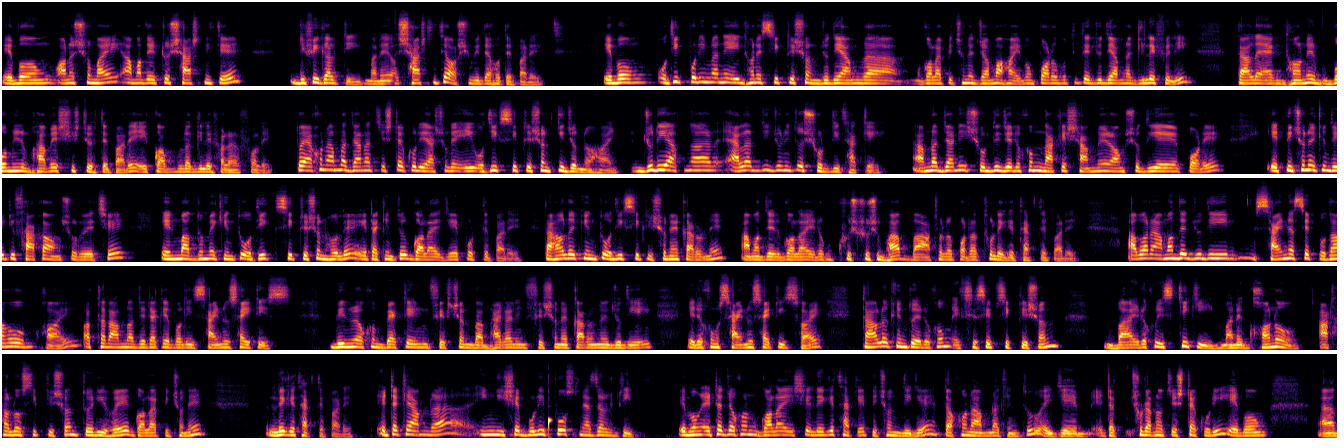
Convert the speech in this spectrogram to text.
এবং অনেক সময় আমাদের একটু শ্বাস নিতে ডিফিকাল্টি মানে শ্বাস নিতে অসুবিধা হতে পারে। এবং অধিক পরিমাণে এই ধরনের সিক্রেশন যদি আমরা গলা পিছনে জমা হয় এবং পরবর্তীতে যদি আমরা গিলে ফেলি, তাহলে এক ধরনের বমির ভাবের সৃষ্টি হতে পারে এই কপগুলো গিলে ফেলার ফলে। তো এখন আমরা জানার চেষ্টা করি আসলে এই অধিক সিক্রেশন কি জন্য হয়? যদি আপনার অ্যালার্জিজনিত সর্দি থাকে, আমরা জানি সর্দি যেরকম নাকের সামনের অংশ দিয়ে পড়ে এর পিছনে কিন্তু একটি ফাঁকা অংশ রয়েছে। এর মাধ্যমে কিন্তু অধিক সিক্রেশন হলে এটা কিন্তু গলায় যেয়ে পড়তে পারে। তাহলে কিন্তু অধিক সিক্রেশনের কারণে আমাদের গলায় এরকম খুসখুস ভাব বা আঠালো পদার্থ লেগে থাকতে পারে। আবার আমাদের যদি সাইনাসের প্রদাহ হয়, অর্থাৎ আমরা যেটাকে বলি সাইনোসাইটিস বিভিন্ন রকম ব্যাকটেরিয়া ইনফেকশন বা ভাইরাল ইনফেকশনের কারণে যদি এরকম সাইনোসাইটিস হয়, তাহলে কিন্তু এরকম এক্সেসিভ সিক্রেশন বা এরকম স্টিকি মানে ঘন আঠালো সিক্রেশন তৈরি হয়ে গলার পিছনে লেগে থাকতে পারে। এটাকে আমরা ইংলিশে বলি পোস্ট ন্যাজাল ড্রিপ এবং এটা যখন গলায় এসে লেগে থাকে পিছন দিকে, তখন আমরা কিন্তু এই যে এটা ছুটানোর চেষ্টা করি এবং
